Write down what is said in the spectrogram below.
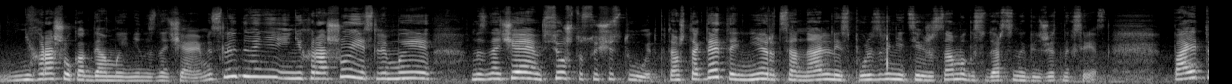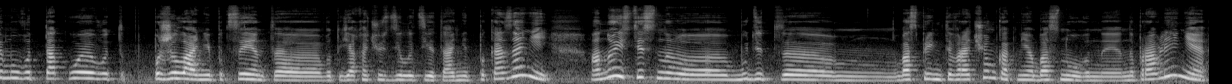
нехорошо, когда мы не назначаем исследования, и нехорошо, если мы назначаем все, что существует, потому что тогда это нерациональное использование тех же самых государственных бюджетных средств. Поэтому вот такое вот пожелание пациента, вот я хочу сделать это, а нет показаний, оно, естественно, будет э, воспринято врачом как необоснованное направление,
